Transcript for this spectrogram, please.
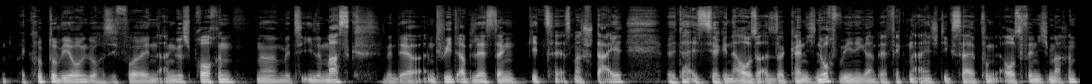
und bei Kryptowährungen, du hast sie vorhin angesprochen, ne, mit Elon Musk, wenn der einen Tweet ablässt, dann geht's ja erstmal steil. Äh, da ist es ja genauso. Also da kann ich noch weniger einen perfekten Einstiegszeitpunkt ausfindig machen,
